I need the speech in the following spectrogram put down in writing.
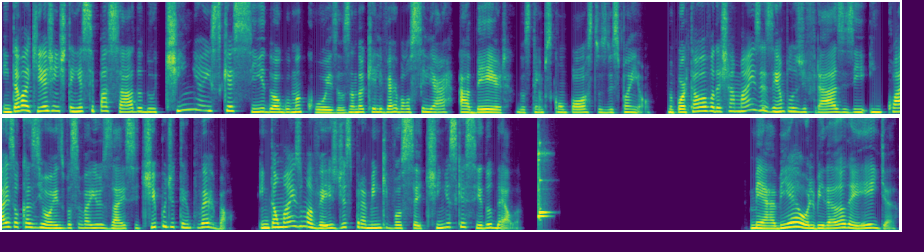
Então aqui a gente tem esse passado do tinha esquecido alguma coisa, usando aquele verbo auxiliar haber dos tempos compostos do espanhol. No portal eu vou deixar mais exemplos de frases e em quais ocasiões você vai usar esse tipo de tempo verbal. Então, mais uma vez, diz para mim que você tinha esquecido dela. Me había olvidado de ella.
